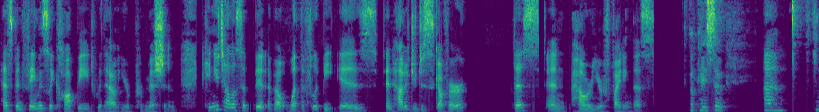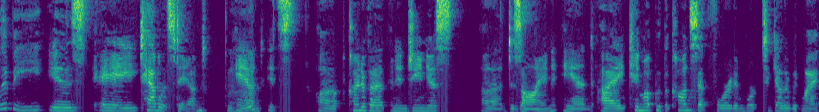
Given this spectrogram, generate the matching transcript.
has been famously copied without your permission. Can you tell us a bit about what the Flippy is and how did you discover this and how are you fighting this? Okay, so um, Flippy is a tablet stand Mhm. and it's uh, kind of a, an ingenious uh, design. And I came up with the concept for it and worked together with my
